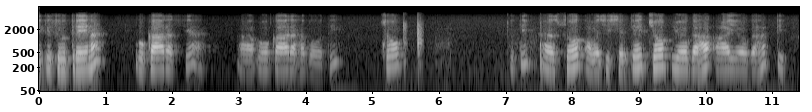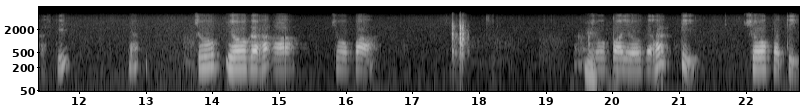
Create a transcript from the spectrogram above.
इति सूत्रेण उकारस्य ओकारः भवति। चोप् इति सोप् अवशिष्यते। चोप् योगः आयोगः तिप् अस्ति। चोप् योगः आ चोपा। चोपयोगः ति चोपति।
